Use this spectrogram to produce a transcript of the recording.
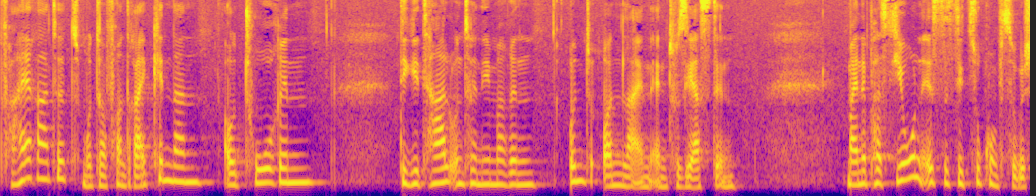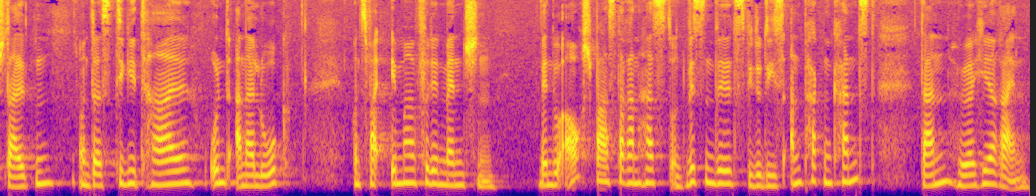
verheiratet, Mutter von drei Kindern, Autorin, Digitalunternehmerin und Online-Enthusiastin. Meine Passion ist es, die Zukunft zu gestalten und das digital und analog und zwar immer für den Menschen. Wenn du auch Spaß daran hast und wissen willst, wie du dies anpacken kannst, dann hör hier rein.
